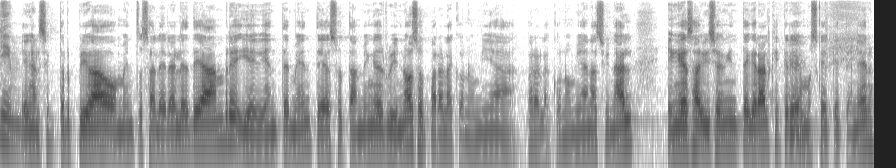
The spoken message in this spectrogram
en el sector privado aumentos salariales de hambre y evidentemente eso también es ruinoso para la economía, para la economía nacional en esa visión integral que creemos mm. que hay que tener.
